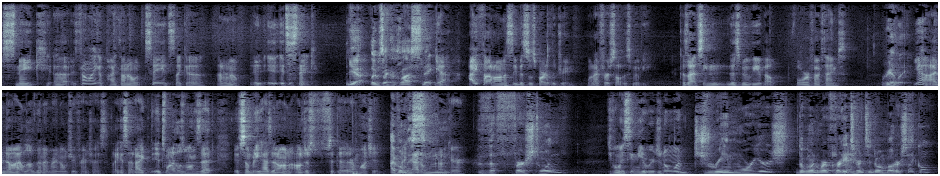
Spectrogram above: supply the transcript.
snake. Uh, it's not like a python. I would say it's like a. I don't know. It, it, it's a snake. Yeah, it was like a glass snake. Yeah. I thought honestly this was part of the dream when I first saw this movie because I've seen this movie about four or five times. Really? Yeah, I know. I love the Nightmare on Elm Street franchise. Like I said, I it's one of those ones that if somebody has it on, I'll just sit there and watch it. I've Like, only I don't, seen I don't care. the first one, You've only seen the original one. Dream Warriors, the one where Freddy Okay. turns into a motorcycle.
